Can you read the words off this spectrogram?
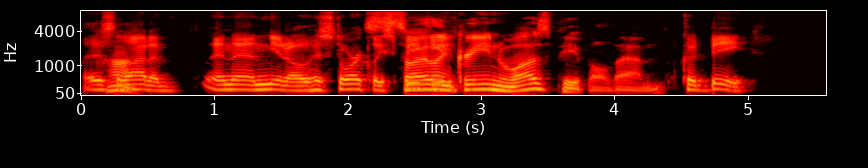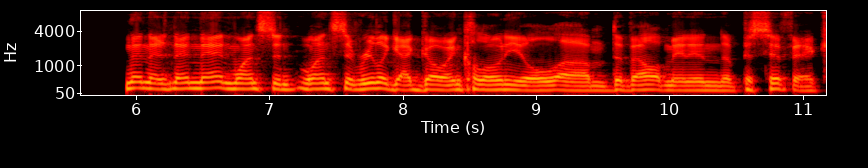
There's a lot of, and then you know historically speaking, Soylent Green was people then. could be. Then, there's- then, then once it, once it really got going, colonial um, development in the Pacific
